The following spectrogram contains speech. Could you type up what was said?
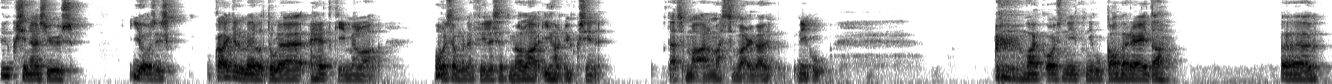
yksinäisyys. Joo, siis kaikilla meillä tulee hetki, meillä on, on semmoinen fiilis, että me ollaan ihan yksin tässä maailmassa, vaikka, niinku, vaikka olisi niitä niinku, kavereita, öö,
